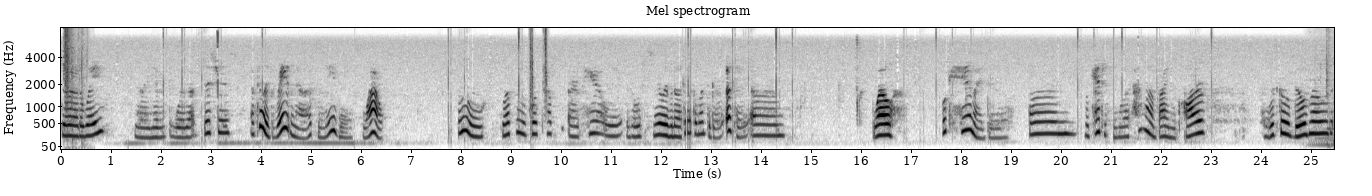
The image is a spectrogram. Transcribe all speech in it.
Store it away. Now I never have to worry about dishes. I feel like great now. That's amazing. Wow. Ooh, leftover pork chops are apparently even though I took a month ago. Okay, um, well, what can I do? Um, I can't just well, I kind of want to buy a new car. Let's go build mode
